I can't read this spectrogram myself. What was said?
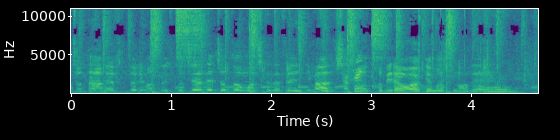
ちょっと雨降っております。こちらでちょっとお待ちください。今、車庫の扉を開けますので。はい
